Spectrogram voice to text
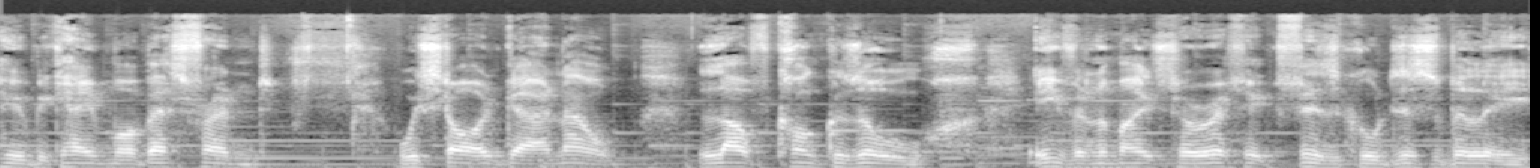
who became my best friend. We started going out. Love conquers all, even the most horrific physical disability.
